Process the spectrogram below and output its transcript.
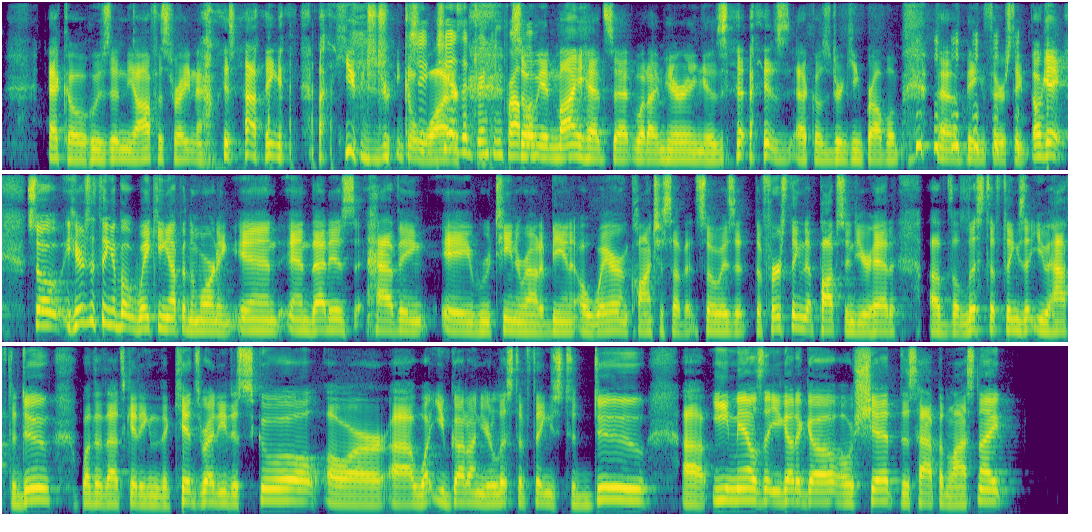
Echo, who's in the office right now, is having a huge drink of she, water. She has a drinking problem. So in my headset, what I'm hearing is is Echo's drinking problem, uh, being thirsty. Okay, so here's the thing about waking up in the morning, and and that is having a routine around it, being aware and conscious of it. So is it the first thing that pops into your head of the list of things that you have to do, whether that's getting the kids ready to school or uh, what you've got on your list of things to do, uh, emails that you got to go. Oh shit, this happened last night.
